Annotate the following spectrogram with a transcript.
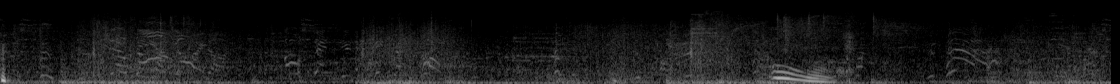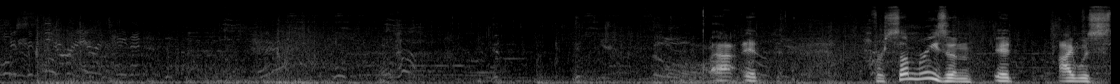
for some reason it I was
